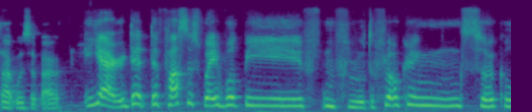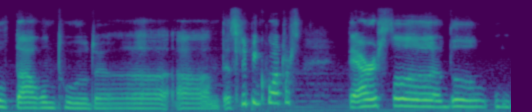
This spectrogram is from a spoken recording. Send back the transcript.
that was about. Yeah, the, the fastest way would be through the flogging circle down to the um, the sleeping quarters. There's the the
